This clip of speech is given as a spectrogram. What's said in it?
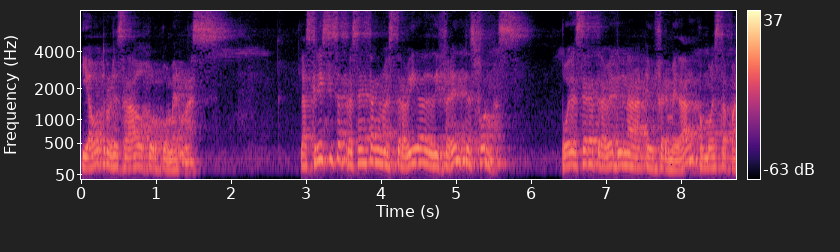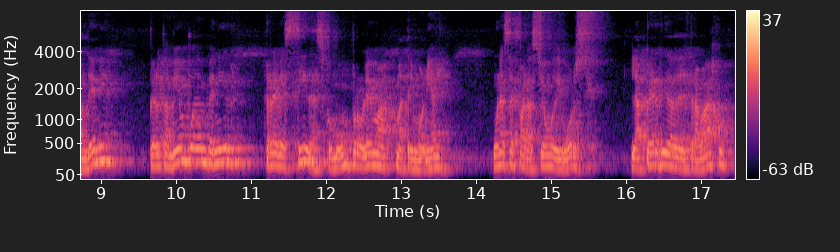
y a otros les ha dado por comer más. Las crisis se presentan en nuestra vida de diferentes formas. Puede ser a través de una enfermedad como esta pandemia, pero también pueden venir revestidas como un problema matrimonial, una separación o divorcio, la pérdida del trabajo,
